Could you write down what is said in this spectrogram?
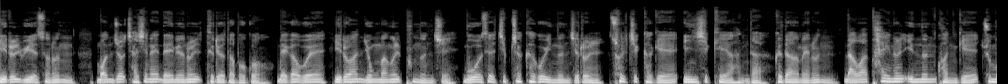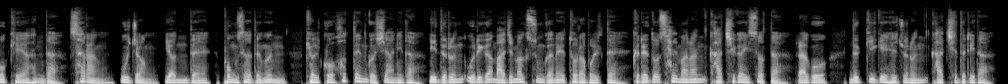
이를 위해서는 먼저 자신의 내면을 들여다보고 내가 왜 이러한 욕망을 품는지, 무엇에 집착하고 있는지를 솔직하게 인식해야 한다. 그 다음에는 나와 타인을 잇는 관계에 주목해야 한다. 사랑, 우정, 연대, 봉사 등은 결코 헛된 것이 아니다. 이들은 우리가 마지막 순간에 돌아볼 때 그래도 살만한 가치가 있었다. 라고 느끼게 해주는 가치들이다.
